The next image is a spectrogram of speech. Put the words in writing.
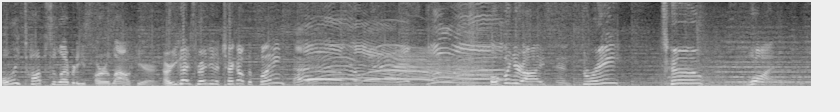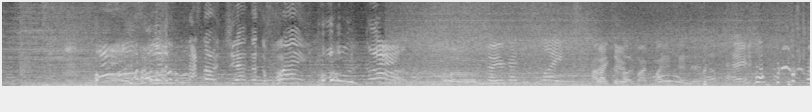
only top celebrities are allowed here. Are you guys ready to check out the plane? Hell yeah! Let's do it! Open your eyes in three, two, one. Oh, That's not a jet, that's a plane! Oh my god! Enjoy your guys' flight. I like to hug my flight attendant. Okay.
